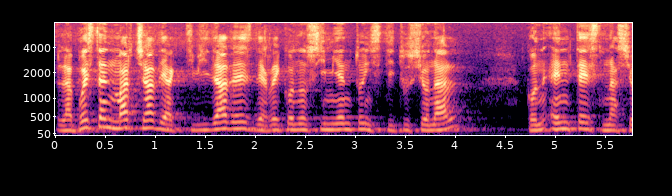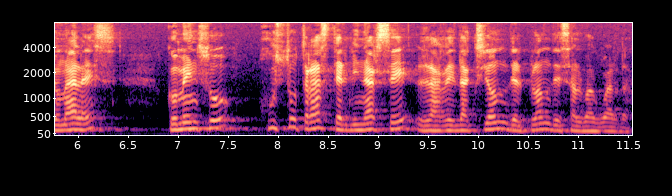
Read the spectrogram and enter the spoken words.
la puesta en marcha de actividades de reconocimiento institucional con entes nacionales comenzó justo tras terminarse la redacción del plan de salvaguarda.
